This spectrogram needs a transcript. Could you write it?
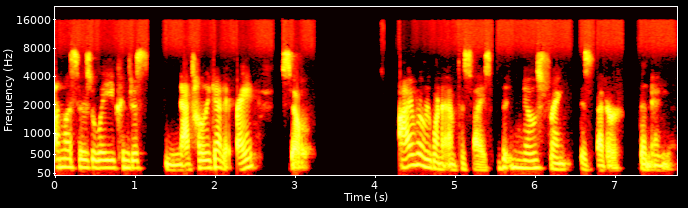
unless there's a way you can just naturally get it, right? So I really want to emphasize that no strength is better than any other.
